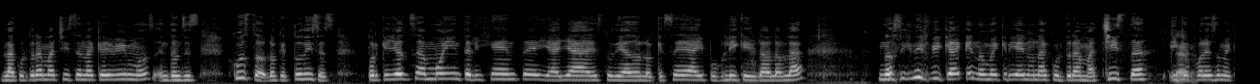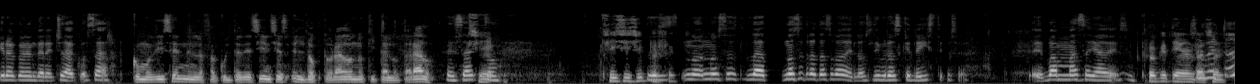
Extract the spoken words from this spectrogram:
la cultura machista en la que vivimos. Entonces, justo lo que tú dices, porque yo sea muy inteligente y haya estudiado lo que sea y publique y bla, bla, bla, no significa que no me crié en una cultura machista y Claro. que por eso me creo con el derecho de acosar. Como dicen en la Facultad de Ciencias, el doctorado no quita lo tarado. Exacto. Sí, sí, sí, Entonces, perfecto. no, no, se, la- no se trata solo de los libros que leíste, o sea, va más allá de eso. Creo que tienen Sobre razón. todo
